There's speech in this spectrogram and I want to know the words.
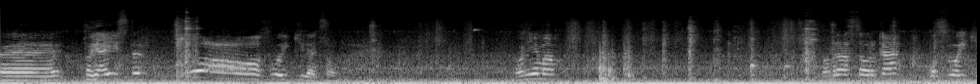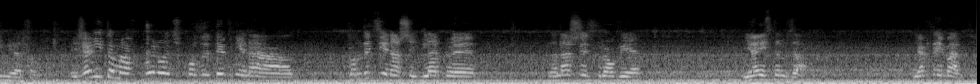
e, to ja jestem. O, słoiki lecą. Bo nie mam. Dobra, sorka, bo słoiki mi lecą. Jeżeli to ma wpłynąć pozytywnie na kondycję naszej gleby, na nasze zdrowie, ja jestem za. Jak najbardziej.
